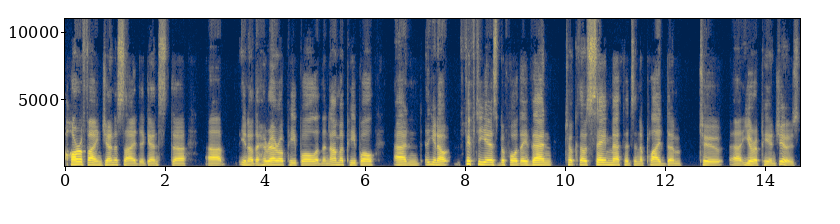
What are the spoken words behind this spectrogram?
horrifying genocide against uh, uh, you know the Herero people and the Nama people, and you know 50 years before they then took those same methods and applied them to uh, European Jews.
